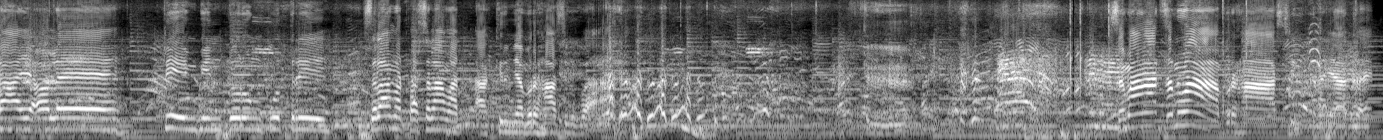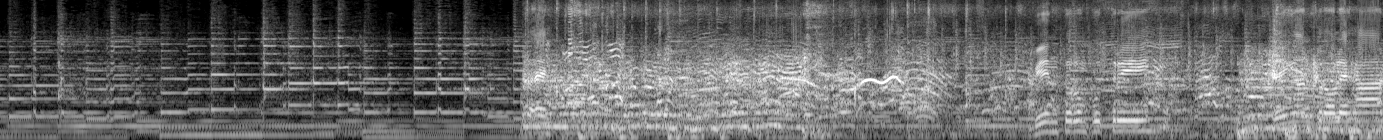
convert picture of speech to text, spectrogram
diraih oleh tim Binturung Putri. Selamat Pak selamat. Akhirnya berhasil Pak. Semangat semua. Berhasil ternyata. Eh. Binturung Putri dengan perolehan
